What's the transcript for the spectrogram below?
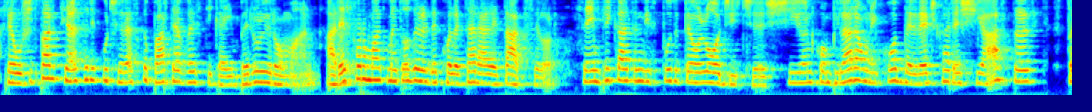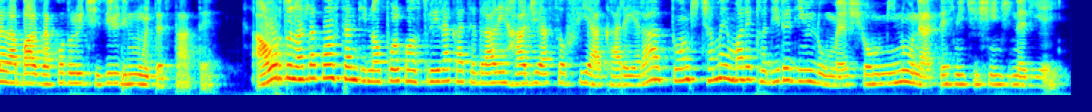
A reușit parțial să recucerească partea vestică a Imperiului Roman, a reformat metodele de colectare ale taxelor, s-a implicat în dispute teologice și în compilarea unui cod de legi care și astăzi stă la baza codului civil din multe state. A ordonat la Constantinopol construirea catedralei Hagia Sofia, care era atunci cea mai mare clădire din lume și o minune a tehnicii și ingineriei.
